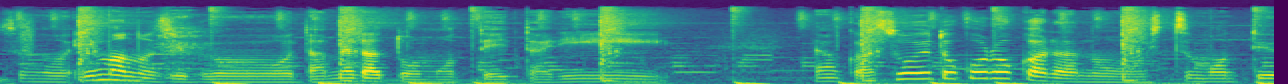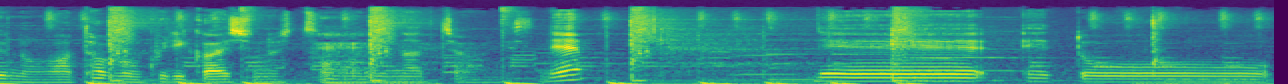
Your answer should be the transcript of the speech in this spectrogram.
その今の自分をダメだと思っていたりなんかそういうところからの質問っていうのは多分繰り返しの質問になっちゃうんですね。でえっ、と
